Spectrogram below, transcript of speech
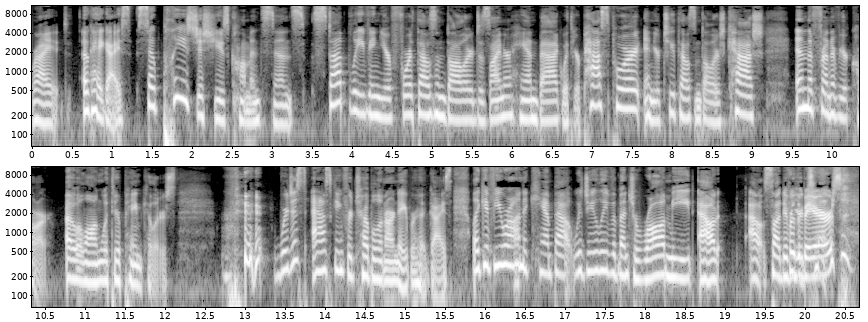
Right. Okay, guys. So please just use common sense. Stop leaving your $4,000 designer handbag with your passport and your $2,000 cash in the front of your car. Oh, along with your painkillers. We're just asking for trouble in our neighborhood, guys. Like if you were on a camp out, would you leave a bunch of raw meat out outside of For the your tent? bears?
